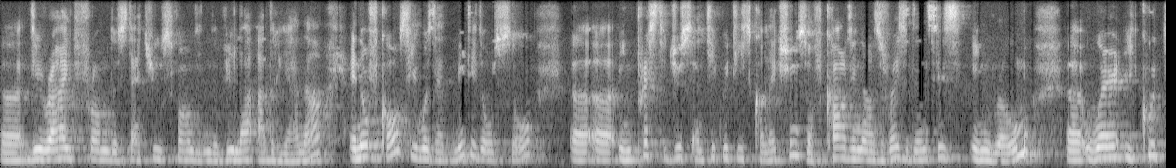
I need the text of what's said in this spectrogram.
uh, derived from the statues found in the Villa Adriana. And of course, he was admitted also uh, uh, in prestigious antiquities collections of cardinals' residences in Rome, uh, where he could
